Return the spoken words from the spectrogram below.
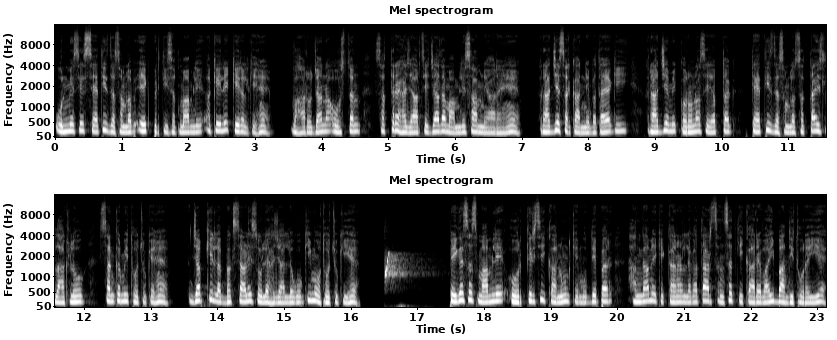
उनमें से सैंतीस दशमलव एक प्रतिशत मामले अकेले केरल के हैं। वहाँ रोज़ाना औसतन सत्रह हज़ार से ज़्यादा मामले सामने आ रहे हैं। राज्य सरकार ने बताया कि राज्य में कोरोना से अब तक तैतीस दशमलव सत्ताईस लाख लोग संक्रमित हो चुके हैं, जबकि लगभग साढ़े सोलह हज़ार लोगों की मौत हो चुकी है। पेगासस मामले और कृषि कानून के मुद्दे पर हंगामे के कारण लगातार संसद की कार्यवाही बाधित हो रही है।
